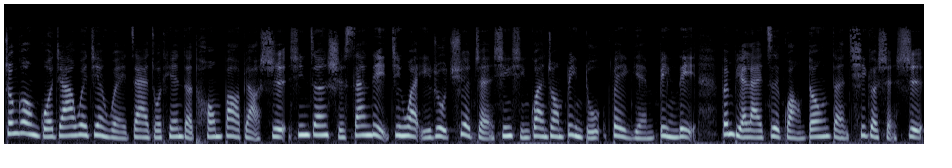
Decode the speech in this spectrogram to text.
中共国家卫健委在昨天的通报表示，新增十三例境外移入确诊新型冠状病毒肺炎病例，分别来自广东等七个省市。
